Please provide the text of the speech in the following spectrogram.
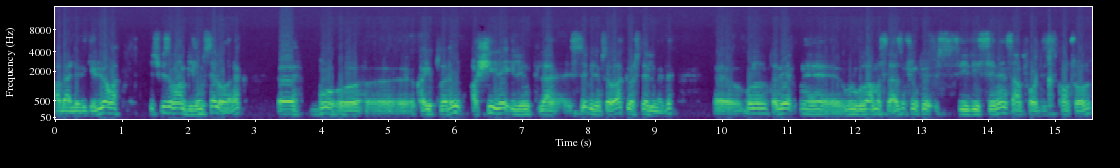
haberleri geliyor ama hiçbir zaman bilimsel olarak e, bu e, kayıpların aşı ile ilintisi bilimsel olarak gösterilmedi. E, bunun tabii e, vurgulanması lazım çünkü CDC'nin Center for Disease Control'un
